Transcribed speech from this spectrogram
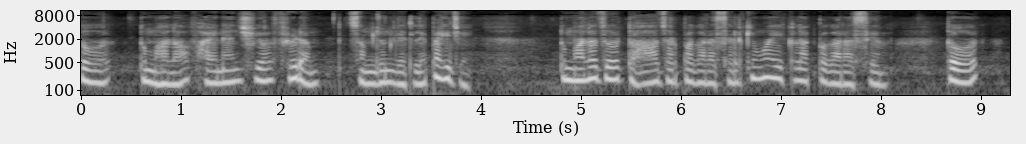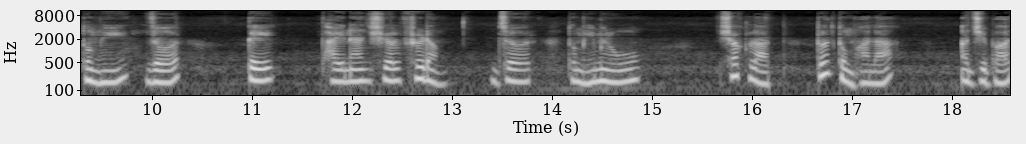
तर तुम्हाला फायनान्शियल फ्रीडम समजून घेतले पाहिजे. तुम्हाला जर दहा हजार पगार असेल किंवा एक लाख पगार असेल तर तुम्ही जर ते फायनान्शियल फ्रीडम जर तुम्ही मिळवू शकलात तर तुम्हाला अजिबात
